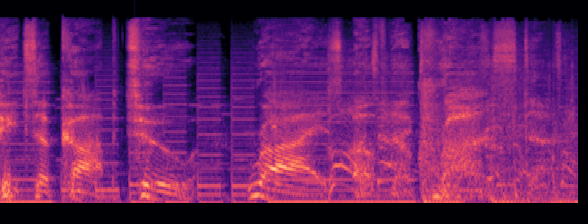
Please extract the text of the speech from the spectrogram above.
Pizza Cop 2 Rise of the Crust.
